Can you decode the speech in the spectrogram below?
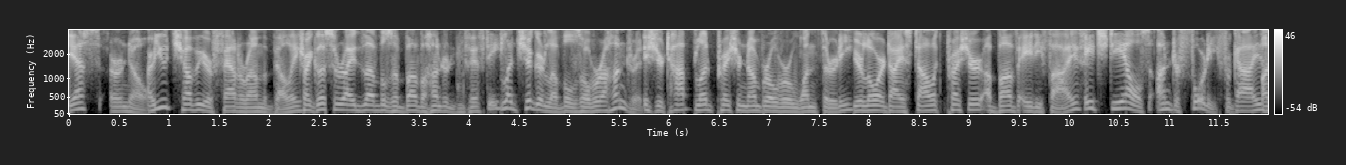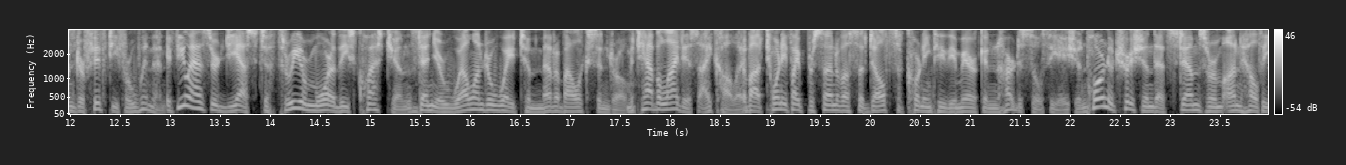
Yes or no? Are you chubby or fat around the belly? Triglyceride levels above 150? Blood sugar levels over 100? Is your top blood pressure number over 130? Your lower diastolic pressure above 85? HDL's under 40 for guys, under 50 for women. If you answered yes to three or more of these questions, then you're well underway to metabolic syndrome. Metabolitis, I call it. About 25% of us adults, according to the American Heart Association, poor nutrition that stems from unhealthy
